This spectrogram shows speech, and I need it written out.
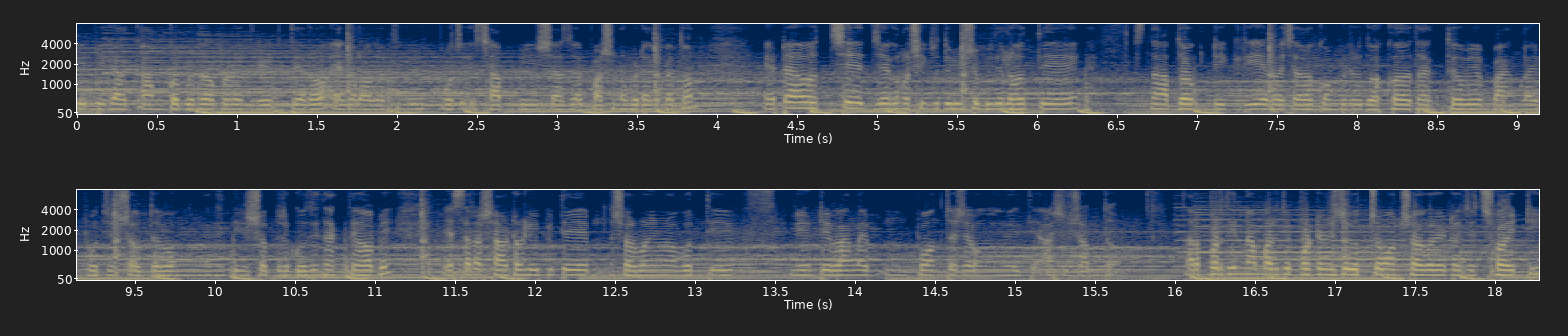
লিপিকার কাম কম্পিউটার অপারেটর গ্রেড তেরো, এগারো হাজার থেকে ছাব্বিশ হাজার পাঁচশো নব্বই টাকা বেতন। এটা হচ্ছে যে কোনো স্বীকৃত বিশ্ববিদ্যালয় হতে স্নাতক ডিগ্রি এছাড়া কম্পিউটার দক্ষতা থাকতে হবে, বাংলায় পঁচিশ শব্দ এবং ইংরেজি তিরিশ শব্দের গতি থাকতে হবে। এছাড়া ষাটলিপিতে সর্বনিম্ন গতি মিনিটে বাংলায় পঞ্চাশ এবং ইংরেজিতে আশি শব্দ। তারপর তিন নম্বর যে পদটি রয়েছে, উচ্চমান সাগর, এটা হচ্ছে ছয়টি।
